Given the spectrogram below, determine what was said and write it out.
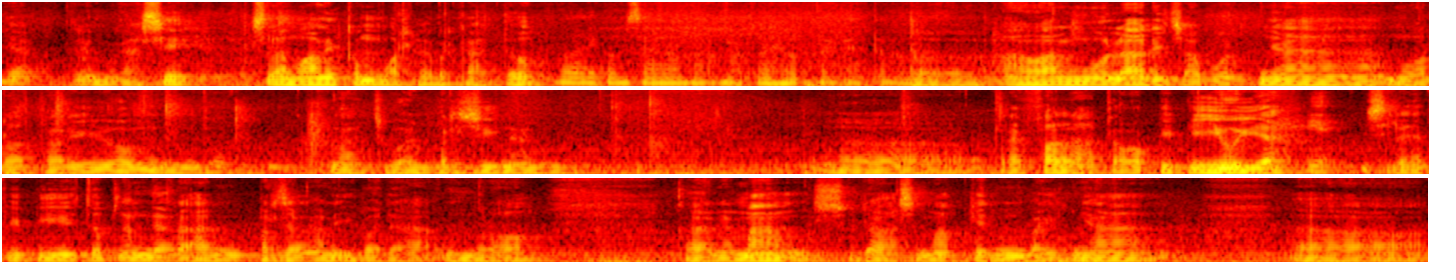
Ya, terima kasih. Assalamualaikum warahmatullahi wabarakatuh. Waalaikumsalam warahmatullahi wabarakatuh. Uh, awal mula dicabutnya moratorium untuk pengajuan perizinan uh, travel atau PPU ya. Yeah. Istilahnya PPU itu penyelenggaraan perjalanan ibadah umroh. Karena memang sudah semakin baiknya uh,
